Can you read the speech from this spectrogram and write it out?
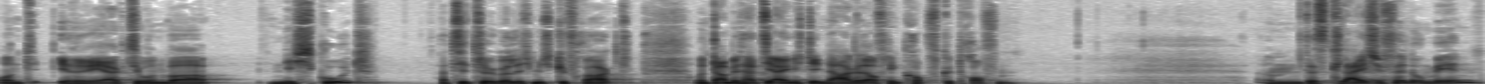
und ihre Reaktion war nicht gut, hat sie zögerlich mich gefragt und damit hat sie eigentlich den Nagel auf den Kopf getroffen. Ähm, das gleiche Phänomen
